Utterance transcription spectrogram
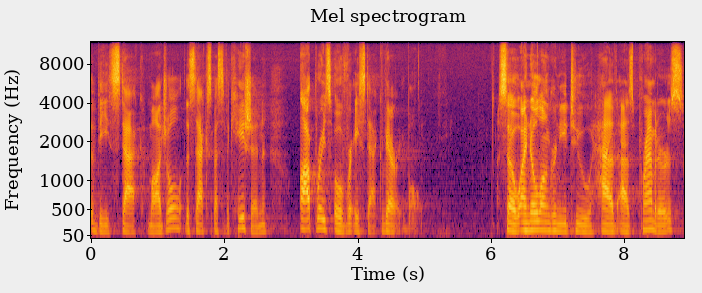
the stack module, the stack specification, operates over a stack variable. So I no longer need to have as parameters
